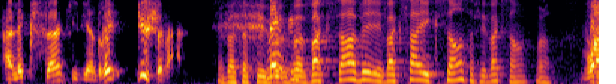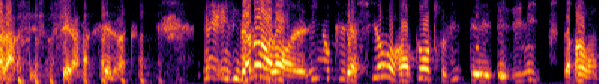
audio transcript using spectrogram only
à l'exin qui viendrait du cheval. Eh ben, ça fait vaccin, vaccin, exin, ça fait vaccin, voilà. Voilà, c'est le vaccin. Mais évidemment, alors l'inoculation rencontre vite des, limites. D'abord,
